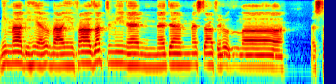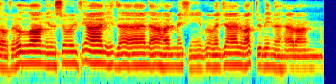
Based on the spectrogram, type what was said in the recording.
مما به أو معي فازت من الندم استغفر الله أستغفر الله من سوء الفعال إذا لها المشيب وجعل وقت بالهرم.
